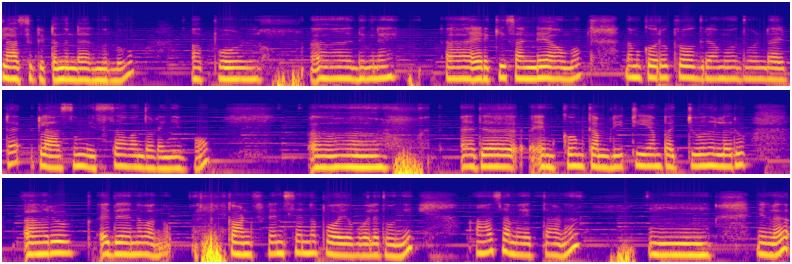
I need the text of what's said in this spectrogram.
ക്ലാസ് കിട്ടുന്നുണ്ടായിരുന്നുള്ളൂ. അപ്പോൾ ഇതിങ്ങനെ ഇടയ്ക്ക് സൺഡേ ആകുമ്പോൾ നമുക്ക് ഓരോ പ്രോഗ്രാമും ഇതുകൊണ്ടായിട്ട് ക്ലാസ്സും മിസ്സാവാൻ തുടങ്ങിയപ്പോൾ അത് എം കോം കംപ്ലീറ്റ് ചെയ്യാൻ പറ്റുമോ എന്നുള്ളൊരു ഒരു ഇത് തന്നെ വന്നു. കോൺഫിഡൻസ് തന്നെ പോയ പോലെ തോന്നി. ആ സമയത്താണ് ഞങ്ങൾ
